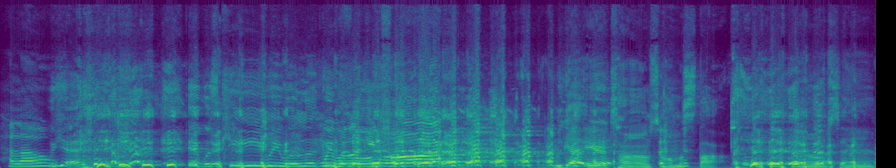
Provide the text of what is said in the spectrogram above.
Hello. Yeah, it was key. We were looking. We were looking for. We got airtime, so I'ma stop. You know what I'm saying?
